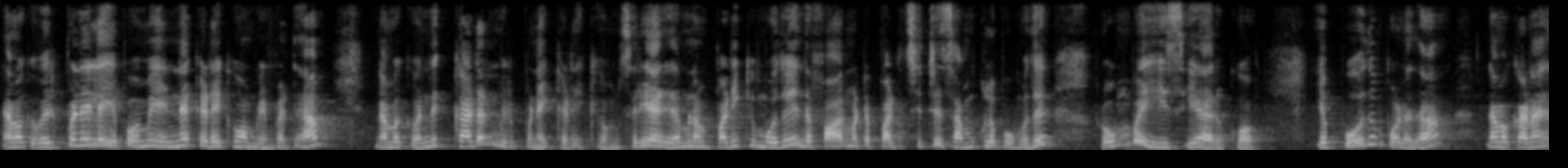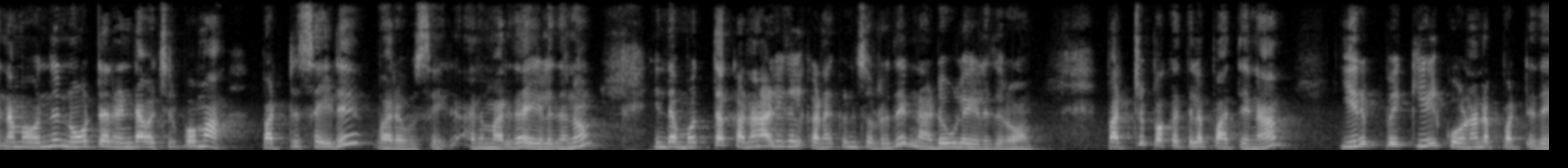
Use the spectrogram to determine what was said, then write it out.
நமக்கு விற்பனையில் எப்போவுமே என்ன கிடைக்கும் அப்படின்னு பார்த்தா நமக்கு வந்து கடன் விற்பனை கிடைக்கும். சரியா? இதை நம்ம படிக்கும்போது இந்த ஃபார்மெட்டை படிச்சுட்டு சமுக்குள்ளே போகும்போது ரொம்ப ஈஸியாக இருக்கும். எப்போதும் போல தான் நம்ம கண நம்ம வந்து நோட்டை ரெண்டாக வச்சுருப்போமா? பற்று சைடு வரவு சைடு. அது மாதிரி தான் எழுதணும். இந்த மொத்த கடனாளிகள் கணக்குன்னு சொல்கிறது நடுவில் எழுதுகிறோம் பற்று பக்கத்தில் பார்த்தீங்கன்னா இருப்பு கீழ் கொணரப்பட்டது.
